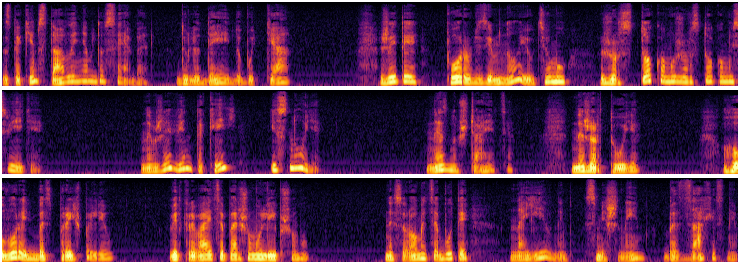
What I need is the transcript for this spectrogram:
з таким ставленням до себе, до людей, до буття, жити поруч зі мною в цьому жорстокому, жорстокому світі? Невже він такий існує? Не знущається, не жартує, говорить без пришпилів, відкривається першому ліпшому, не соромиться бути наївним, смішним, беззахисним.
